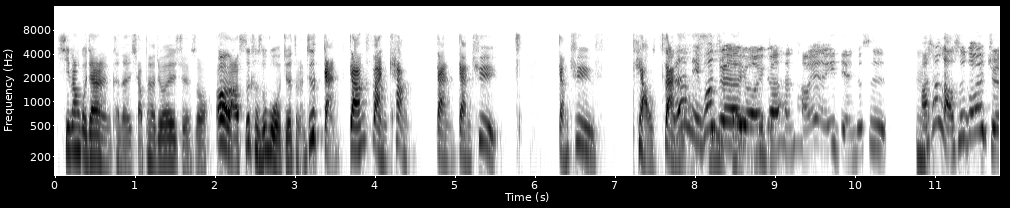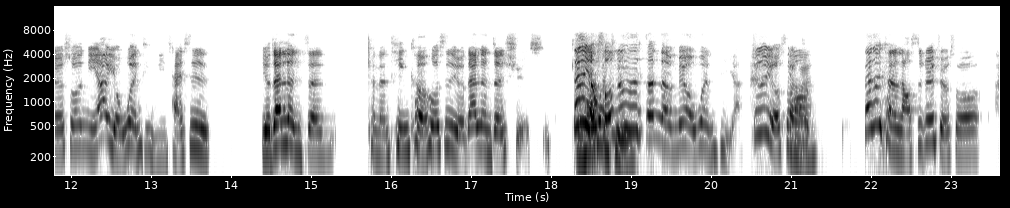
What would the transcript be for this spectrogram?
西方国家人可能小朋友就会觉得说哦老师，可是我觉得怎么样，就是敢敢反抗，敢敢去敢去挑战。可是你不觉得有一个很讨厌的一点就是？好像老师都会觉得说，你要有问题，你才是有在认真，可能听课或是有在认真学习。但是有时候就是真的没有问题啊，就是有时候，但是可能老师就会觉得说，啊，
